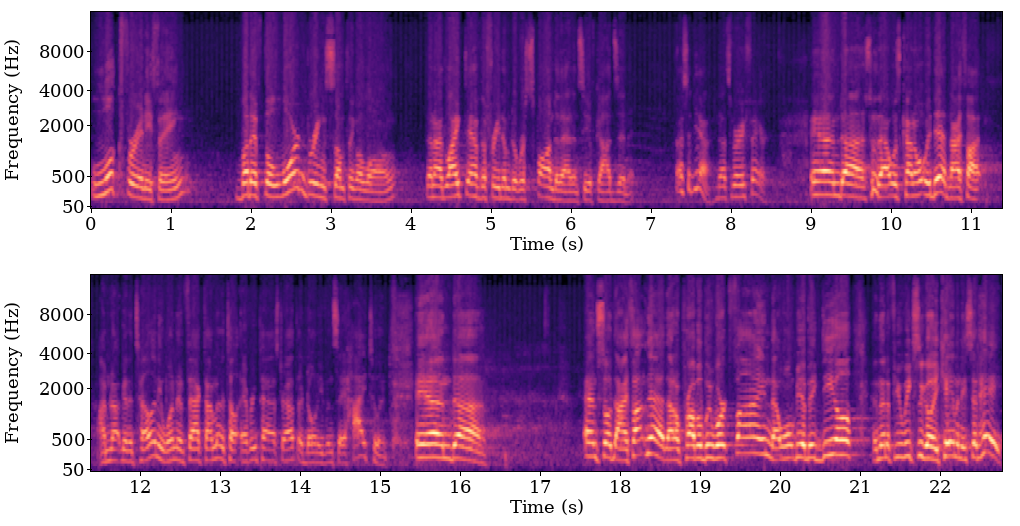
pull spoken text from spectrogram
look for anything, but if the Lord brings something along, then I'd like to have the freedom to respond to that and see if God's in it. I said, Yeah, that's very fair. And uh, so that was kind of what we did. And I thought, I'm not going to tell anyone. In fact, I'm going to tell every pastor out there, don't even say hi to him. And. Uh, and so I thought, yeah, that'll probably work fine. That won't be a big deal. And then a few weeks ago, he came and he said, hey,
